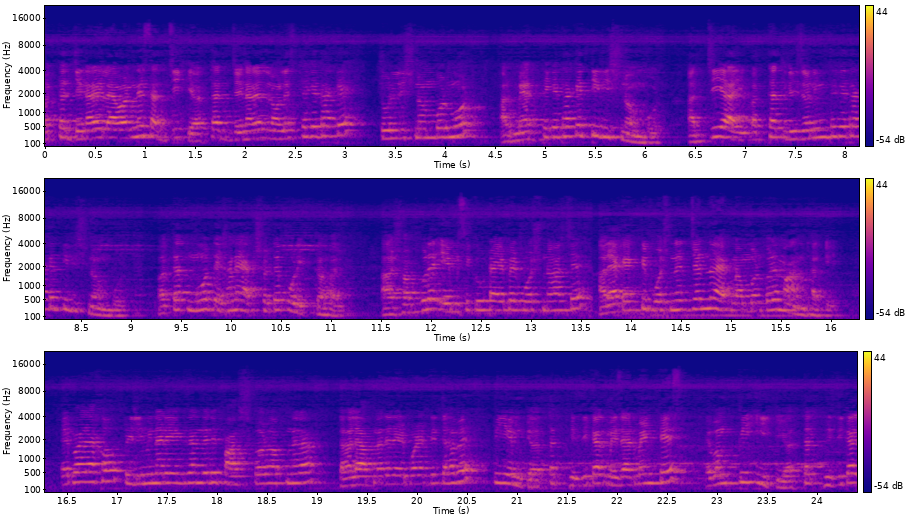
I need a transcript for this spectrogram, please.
অর্থাৎ জেনারেল অ্যাওয়ারনেস আর জিকে অর্থাৎ জেনারেল নলেজ থেকে থাকে চল্লিশ নম্বর মোট, আর ম্যাথ থেকে থাকে তিরিশ নম্বর, আর জিআই অর্থাৎ রিজনিং থেকে থাকে তিরিশ নম্বর। অর্থাৎ মোট এখানে একশোতে পরীক্ষা হয়। আর সবগুলো এমসিকিউ টাইপের প্রশ্ন আছে। আর এক একটি প্রশ্নের জন্য এক নম্বর করে মান থাকে। এরপর দেখো প্রিলিমিনারি এক্সাম যদি পাস করো আপনারা, তাহলে আপনাদের এরপরে দিতে হবে পিএমটি অর্থাৎ ফিজিক্যাল মেজারমেন্ট টেস্ট এবং পিইটি অর্থাৎ ফিজিক্যাল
